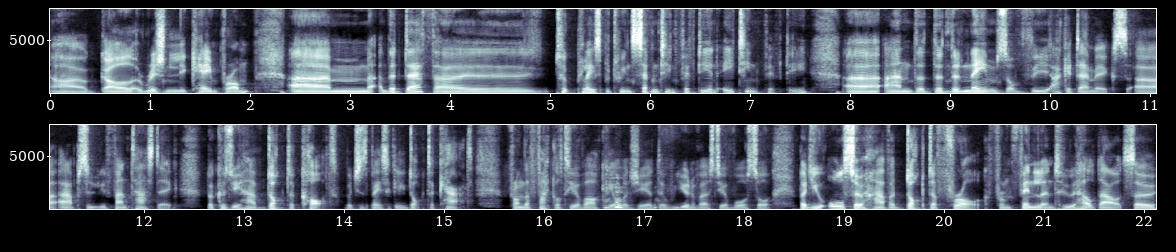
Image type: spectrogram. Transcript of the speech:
uh, girl originally came from. Um, the death uh, took place between 1750 and 1850, uh, and the, the, the, names of the academics are absolutely fantastic because you have Dr. Kot, which is basically Dr. Cat from the Faculty of Archaeology at the University of Warsaw, but you also have a Dr. Frog from Finland who helped out. So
